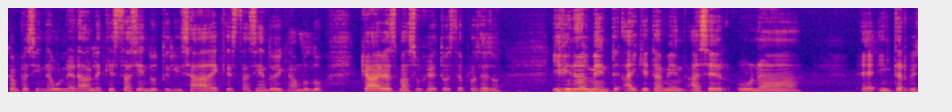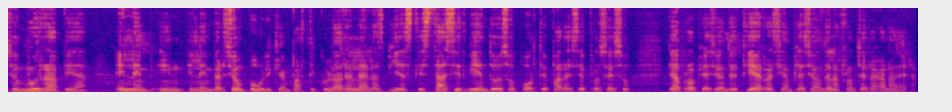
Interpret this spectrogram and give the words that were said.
campesina vulnerable que está siendo utilizada y que está siendo, digámoslo, cada vez más sujeto a este proceso. Y finalmente hay que también hacer una eh, intervención muy rápida en la, en la, inversión pública, en particular en la de las vías que está sirviendo de soporte para ese proceso de apropiación de tierras y ampliación de la frontera ganadera.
